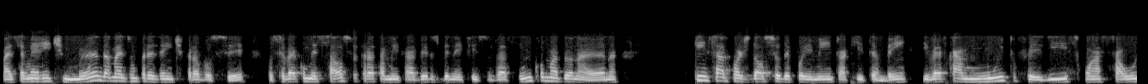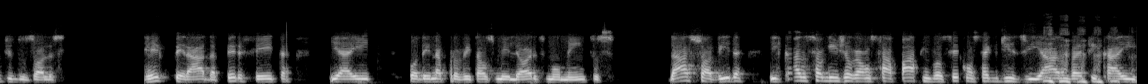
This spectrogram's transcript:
Mas também a gente manda mais um presente para você. Você vai começar o seu tratamento, a ver os benefícios, assim como a dona Ana. Quem sabe pode dar o seu depoimento aqui também e vai ficar muito feliz com a saúde dos olhos recuperada, perfeita, e aí podendo aproveitar os melhores momentos da sua vida. E caso se alguém jogar um sapato em você, consegue desviar, não vai ficar aí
